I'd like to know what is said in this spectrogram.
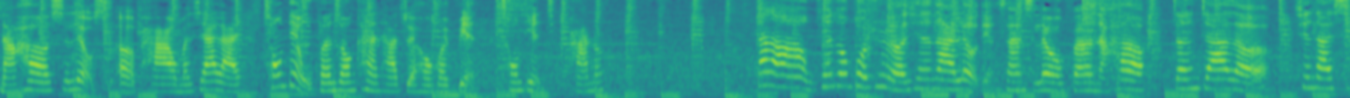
然后是六十二趴。我们现在来充电五分钟，看它最后会变充电几趴呢？当然，五分钟过去了，现在六点三十六分，然后增加了，现在是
